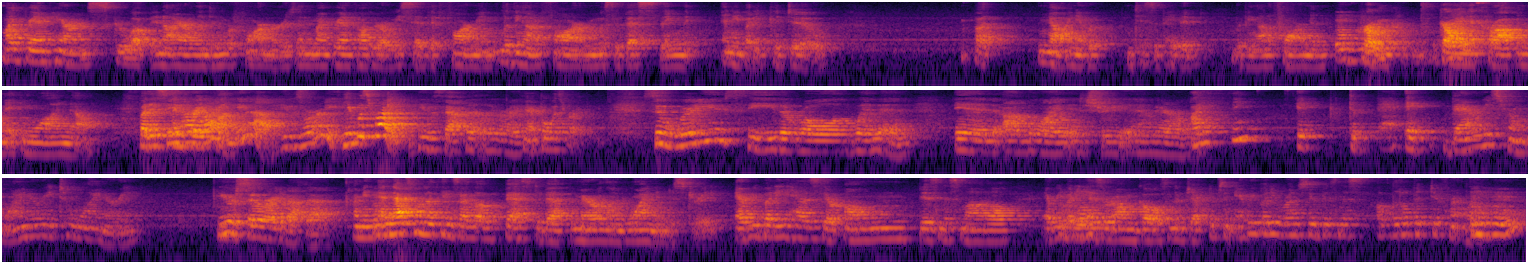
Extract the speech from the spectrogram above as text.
My grandparents grew up in Ireland and were farmers, and my grandfather always said that farming, living on a farm, was the best thing that anybody could do. But no, I never anticipated living on a farm and Mhm. growing, growing a crop and making wine. No, but it's been great right. fun. Yeah, he was right. He was right. He was definitely right. Tampa was right. So where do you see the role of women in um, the wine industry in Maryland? I think it it varies from winery to winery. You are so right about that. I mean, mm-hmm. and that's one of the things I love best about the Maryland wine industry. Everybody has their own business model. Everybody mm-hmm. has their own goals and objectives, and everybody runs their business a little bit differently. Mm-hmm.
